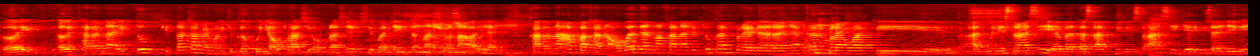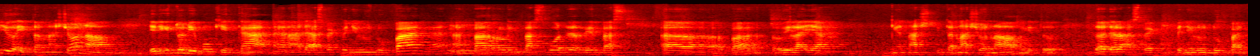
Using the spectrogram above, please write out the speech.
Oleh, oleh karena itu kita kan memang juga punya operasi-operasi yang sifatnya internasional ya. Karena apa? Karena obat dan makanan itu kan peredarannya kan melewati administrasi ya batas administrasi. Jadi bisa jadi juga internasional. Jadi itu dimungkinkan. Karena ada aspek penyelundupan kan antar lintas border lintas uh, apa wilayah internasional gitu itu adalah aspek penyelundupan.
